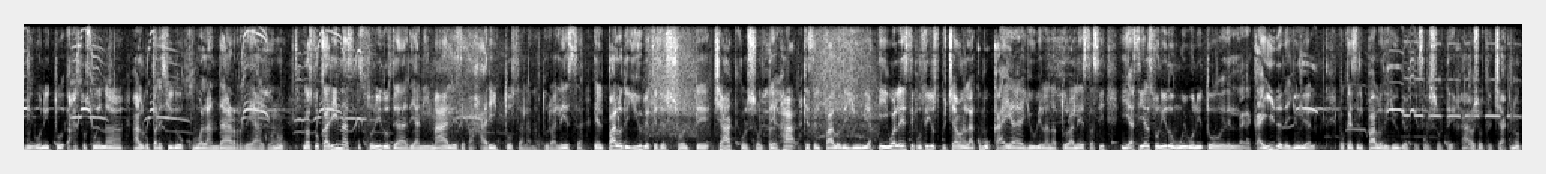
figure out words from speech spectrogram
muy bonito. Ah, esto suena algo parecido como al andar de algo, ¿no? Las ocarinas, sonidos de, de animales, de pajaritos, a la naturaleza. El palo de lluvia, que es el choltechac o el cholteja, que es el palo de lluvia. Y igual este, pues ellos escuchaban la, cómo cae la lluvia en la naturaleza, ¿sí? Y hacía el sonido muy bonito de la caída de lluvia, lo que es el palo de lluvia, que es el cholteja o choltechac, ¿no?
